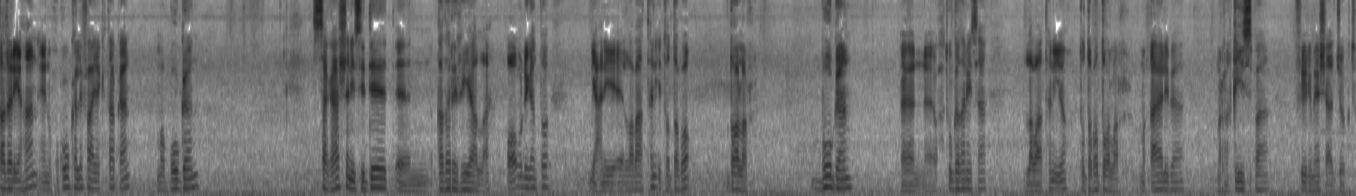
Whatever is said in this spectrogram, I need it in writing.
qadari ahaan wuxuu kugu kalifaya kitaabkan ma buuggan sagaashan iyo sideed qadari riyaal ah oo u dhiganto yacni labaatan iyo toddobo dollar. Eh, waxaad ku gadanaysaa labaatan iyo toddoba dollar. Ma qaaliba ma raqiisba fiiri meesha aad joogto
